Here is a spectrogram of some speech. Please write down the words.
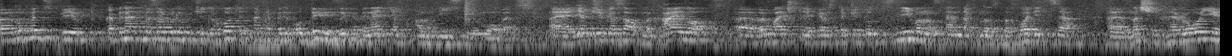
Е, Ну, в принципі, кабінет ми зараз будемо хочуть заходити. Це один з кабінетів англійської мови. Е, Як вже казав Михайло, е, ви бачите, якраз таки тут зліва на стендах у нас знаходяться е, наші герої.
